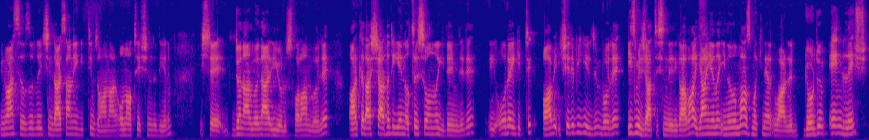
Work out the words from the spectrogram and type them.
Üniversite hazırlığı için dershaneye gittiğim zamanlar 16 yaşında diyelim. İşte döner möner yiyoruz falan böyle. Arkadaşlar hadi gelin Atari salonuna gidelim dedi. E, oraya gittik. Abi içeri bir girdim böyle İzmir Caddesi'ndeydi galiba. Yan yana inanılmaz makine vardı. Gördüğüm en leş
